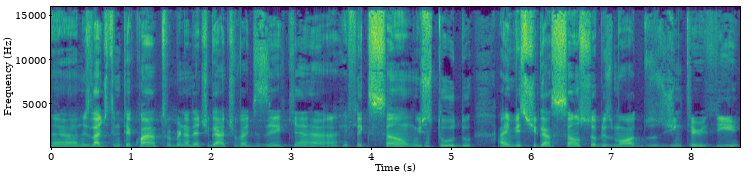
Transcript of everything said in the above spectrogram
Uh, no slide 34, Bernadette Gatti vai dizer que a reflexão, o estudo, a investigação sobre os modos de intervir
